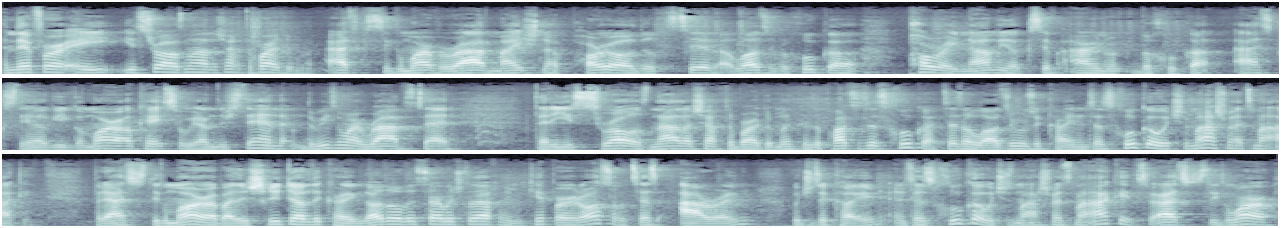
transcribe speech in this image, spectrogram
and therefore a Yisrael is not a shach the paraduma. Asks the Gemara, Rav Maishna paro del siv Allah v'chuka pare nami yaksiv aron v'chuka. Asks the Gemara. Okay, so we understand that the reason why Rav said that Yisrael is not Lashach Bar Duma because the pasuk says Chuka. It says Elazar was a kain. It says Chuka, which is Mashma. It's Ma'aki. But as the Gemara by the Shrita of the kain, God of the Sar Mishlech and Kippur, it also it says Aaron, which is a kain, and it says Chuka, which is Mashma. It's Ma'aki. So asks the Gemara,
